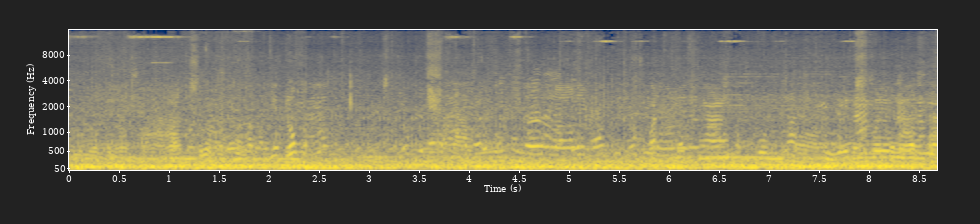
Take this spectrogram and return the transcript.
อนุโมทนาสาธุครับ ยกลงวัดนกงามตำบลราชบุรีนะ อนุโมทนาสา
